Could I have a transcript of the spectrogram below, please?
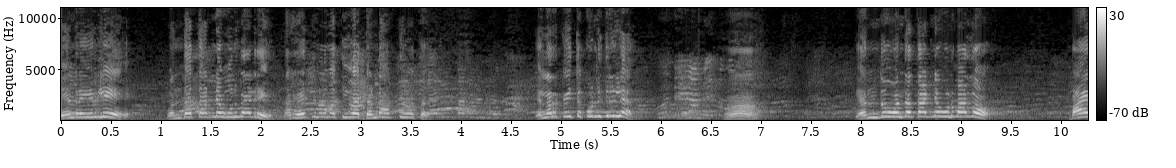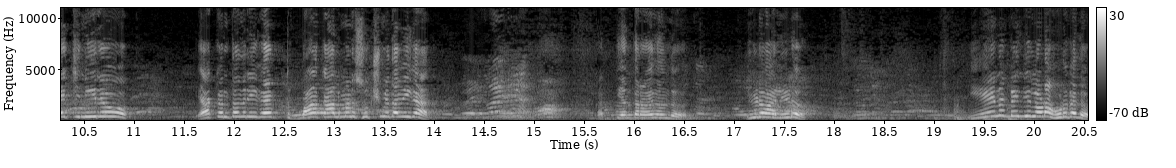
ಏನ್ರ ಇರ್ಲಿ. ಒಂದ ತಟ್ಟೆ ಉಣ್ಬೇಡ್ರಿ. ನಾ ಹೇಳ್ತೀನಿ ಮತ್ತೆ ಈಗ ದಂಡ ಹಾಕ್ತೀವಿ ಮತ್ತೆ. ಎಲ್ಲರ ಕೈ ತಕೊಂಡಿದ್ರಿಲ್ಲ? ಹಾಂ. ಎಂದೂ ಒಂದ ತಾಟ್ನೆ ಉಣ್ಬಾರ್ದು. ಬಾಯಿ ಹಚ್ಚಿ ನೀರು. ಯಾಕಂತಂದ್ರೆ ಈಗ ಭಾಳ ಕಾಲಮಾನ ಸೂಕ್ಷ್ಮ ಇದಾವ ಈಗ. ಕತ್ತಿ ಅಂತಾರ ಇದೊಂದು ಇಡು ಅಲ್ಲಿ ಇಡು. ಏನು ಬೆಂದಿಲ್ಲ ನೋಡ ಹುಡುಗದು.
